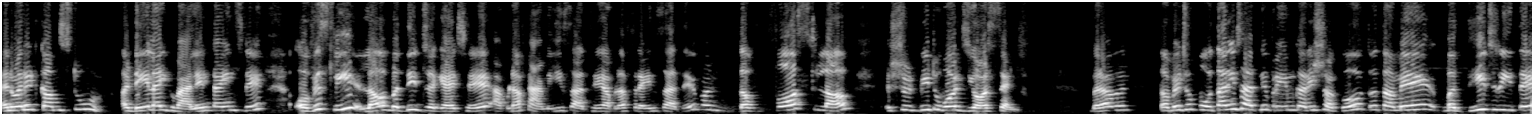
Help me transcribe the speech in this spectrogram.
and when it comes to a day like Valentine's day obviously love બધી જ જગ્યાએ છે, આપણા ફેમિલી સાથે, આપણા ફ્રેન્ડ સાથે, પણ the first love should be towards yourself બરાબર? તમે જો પોતાની જાતને પ્રેમ કરી શકો, તો તમે બધી જ રીતે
